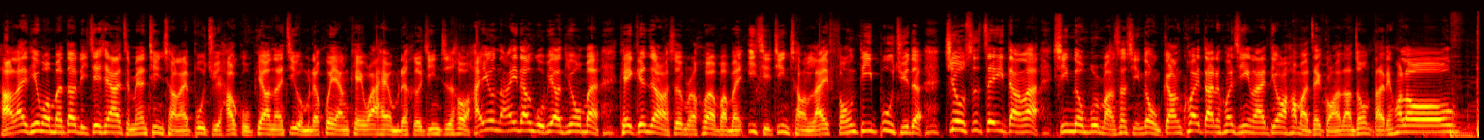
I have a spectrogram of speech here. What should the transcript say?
好，来听我们到底接下来怎么样进场来布局好股票呢？继我们的惠阳 KY 还有我们的合金之后，还有哪一档股票？听我们可以跟着老师我们的会员宝宝们一起进场来逢低布局的，就是这一档了。心动不如马上行动，赶快打电话进来，电话号码在广告当中，打电话喽。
